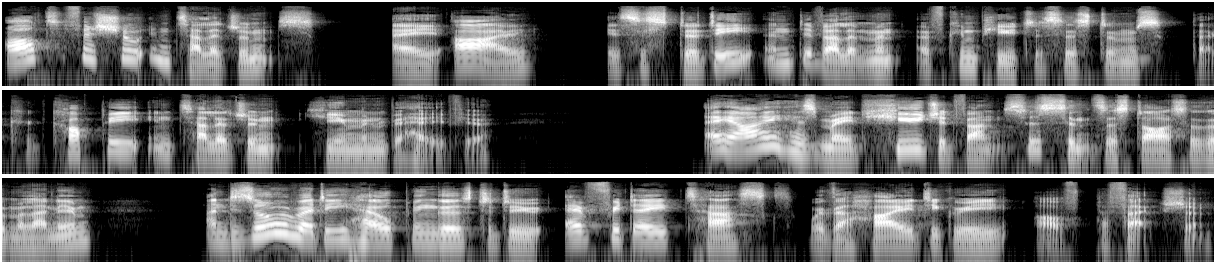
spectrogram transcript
Artificial intelligence, AI, is the study and development of computer systems that can copy intelligent human behavior. AI has made huge advances since the start of the millennium and is already helping us to do everyday tasks with a high degree of perfection.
